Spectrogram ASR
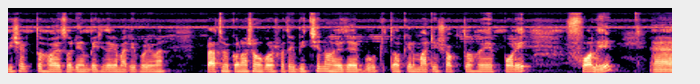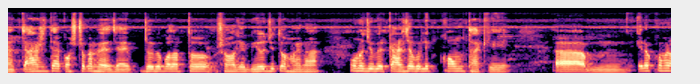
বিষাক্ত হয় সোডিয়াম বেশি থাকে মাটির পরিমাণ। প্রাথমিক কণাসমূহ পরস্পর থেকে বিচ্ছিন্ন হয়ে যায়, বুট ত্বকের মাটি শক্ত হয়ে পড়ে, ফলে চাষ দেওয়া কষ্টকর হয়ে যায়। জৈব পদার্থ সহজে বিয়োজিত হয় না, অণুজীবের কার্যাবলী কম থাকে এরকমের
